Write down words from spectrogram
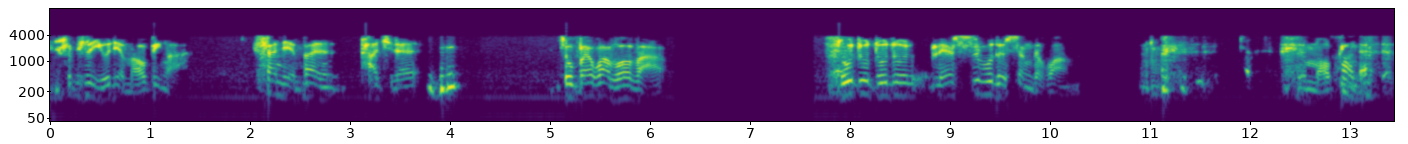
是不是有点毛病啊？三点半爬起来 读白话佛法，读读读读，连师傅都瘆得慌。嗯，有毛病。好的。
